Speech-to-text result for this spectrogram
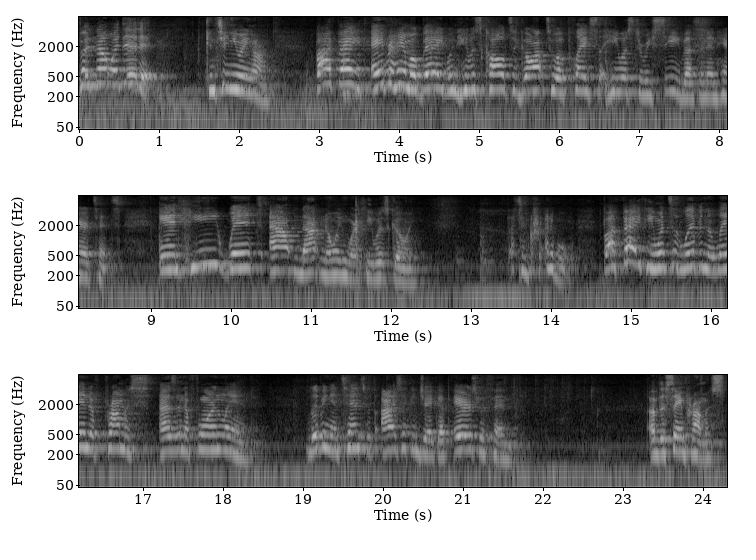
But Noah did it. Continuing on. By faith, Abraham obeyed when he was called to go out to a place that he was to receive as an inheritance. And he went out not knowing where he was going. That's incredible. By faith, he went to live in the land of promise as in a foreign land, living in tents with Isaac and Jacob, heirs with him of the same promise.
